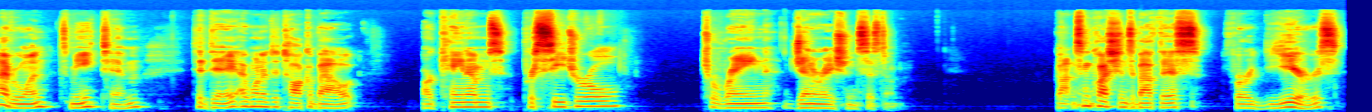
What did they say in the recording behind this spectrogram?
Hi everyone, it's me, Tim. Today I wanted to talk about Arcanum's procedural terrain generation system. Gotten some questions about this for years.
